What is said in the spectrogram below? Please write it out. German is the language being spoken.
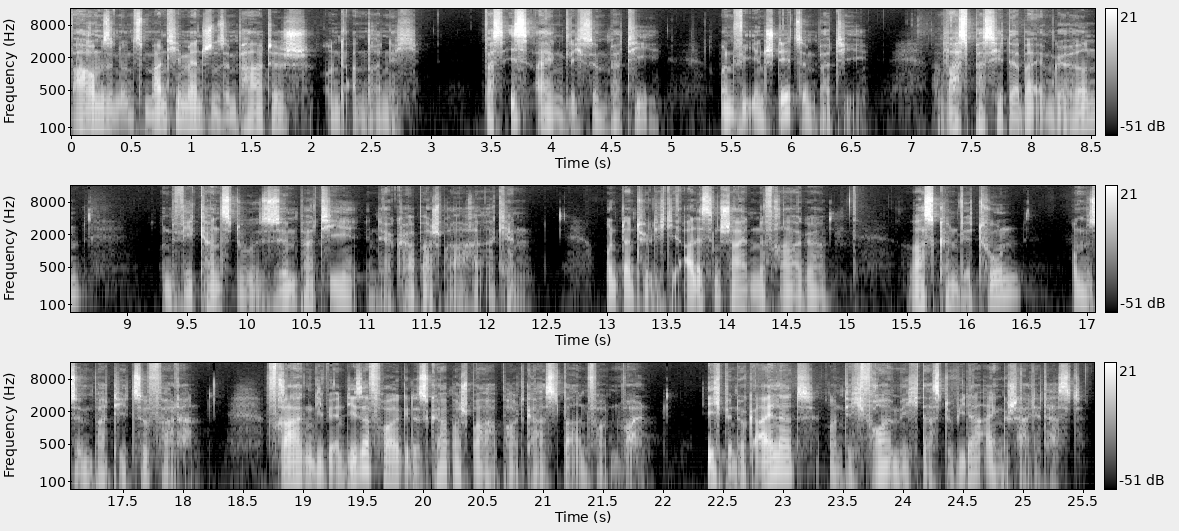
Warum sind uns manche Menschen sympathisch und andere nicht? Was ist eigentlich Sympathie? Und wie entsteht Sympathie? Was passiert dabei im Gehirn? Und wie kannst du Sympathie in der Körpersprache erkennen? Und natürlich die alles entscheidende Frage, was können wir tun, um Sympathie zu fördern? Fragen, die wir in dieser Folge des Körpersprache Podcasts beantworten wollen. Ich bin Dirk Eilert und ich freue mich, dass du wieder eingeschaltet hast.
